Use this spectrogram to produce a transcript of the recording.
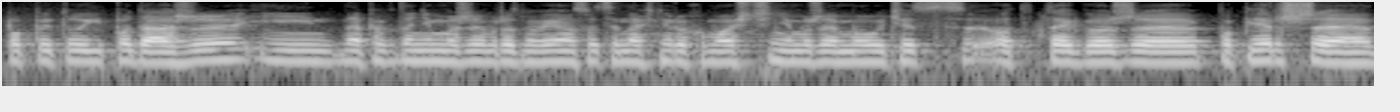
popytu i podaży i na pewno nie możemy, rozmawiając o cenach nieruchomości, nie możemy uciec od tego, że po pierwsze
